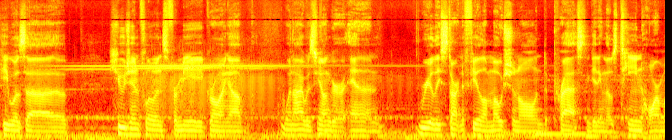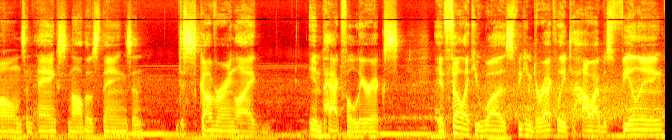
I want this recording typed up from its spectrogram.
he was a huge influence for me growing up when I was younger and really starting to feel emotional and depressed and getting those teen hormones and angst and all those things and discovering like impactful lyrics. It felt like he was speaking directly to how I was feeling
